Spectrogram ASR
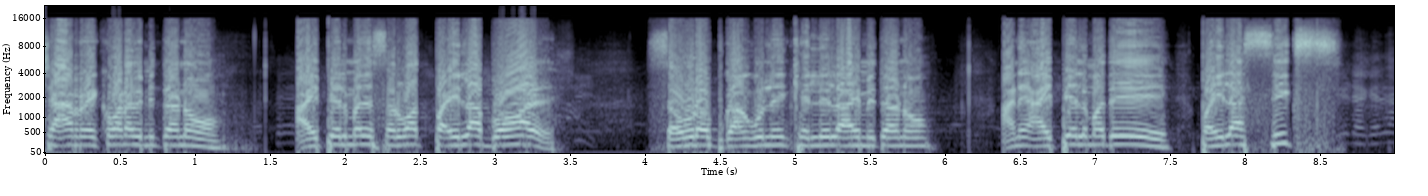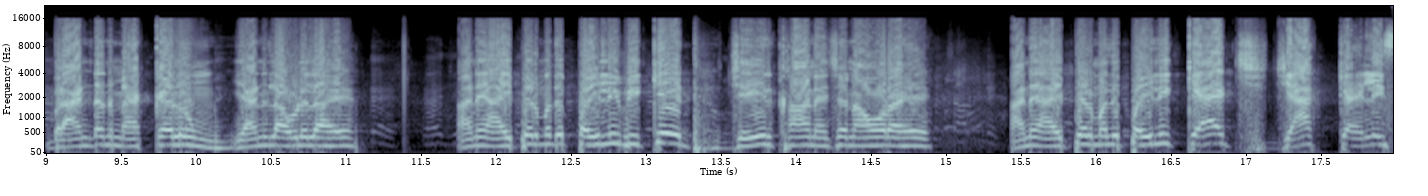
चार रेकॉर्ड आहेत मित्रांनो. आय पी एलमध्ये सर्वात पहिला बॉल सौरभ गांगुलीने खेळलेला आहे मित्रांनो. आणि आय पी एलमध्ये पहिला सिक्स ब्रँडन मॅकॅलुम यांनी लावलेला आहे. आणि आय पी एलमध्ये पहिली विकेट जहीर खान याच्या नावावर आहे. आणि आय पी एलमध्ये पहिली कॅच जॅक कॅलिस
